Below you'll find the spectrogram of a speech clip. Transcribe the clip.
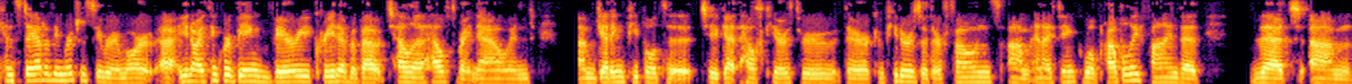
can stay out of the emergency room. Or, uh, you know, I think we're being very creative about telehealth right now and um, getting people to, to get healthcare through their computers or their phones. Um, and I think we'll probably find that that um,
